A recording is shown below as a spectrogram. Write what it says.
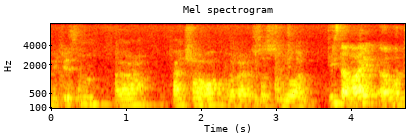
mit diesem äh, Feinsteuerung oder ist das nur Die ist dabei äh, und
